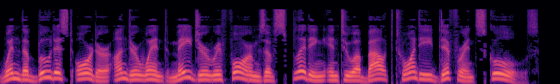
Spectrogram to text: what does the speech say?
when the Buddhist order underwent major reforms of splitting into about 20 different schools.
